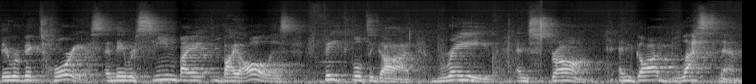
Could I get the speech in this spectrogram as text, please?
They were victorious and they were seen by, by all as faithful to God, brave and strong, and God blessed them.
